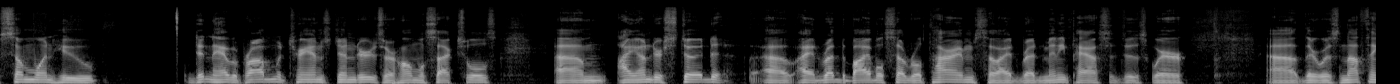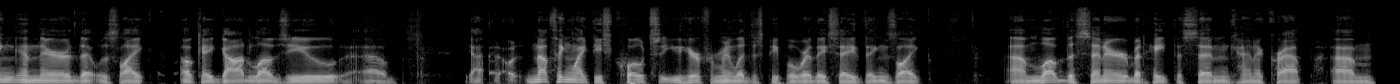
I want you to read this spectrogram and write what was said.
someone who didn't have a problem with transgenders or homosexuals. Um, I understood, uh, I had read the Bible several times, so I had read many passages where uh, there was nothing in there that was like, okay, God loves you. Nothing like these quotes that you hear from religious people where they say things like, um, love the sinner but hate the sin kind of crap. Um,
